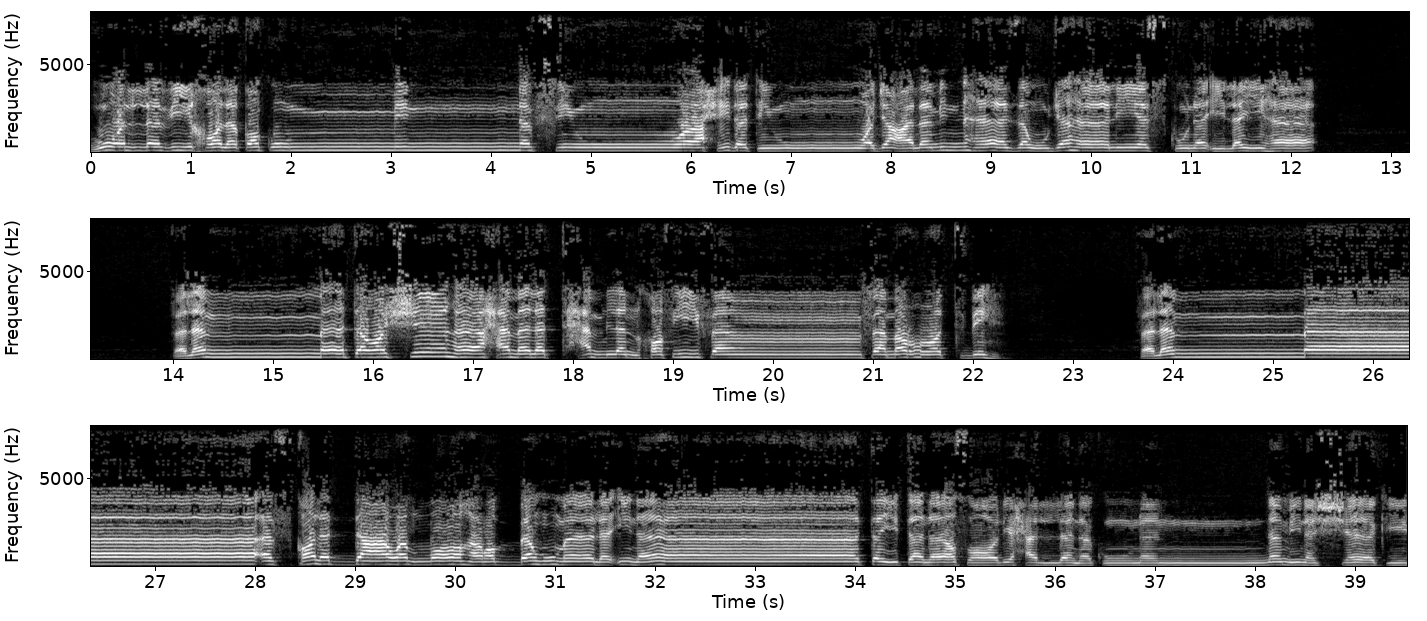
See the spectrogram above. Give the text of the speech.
هو الذي خلقكم من نفس واحدة وجعل منها زوجها ليسكن إليها. فلما تغشيها حملت حملا خفيفا فمرت به. فلما أثقلت دعوى الله ربهما لئن آتيتنا صالحا لنكونن من الشاكرين.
